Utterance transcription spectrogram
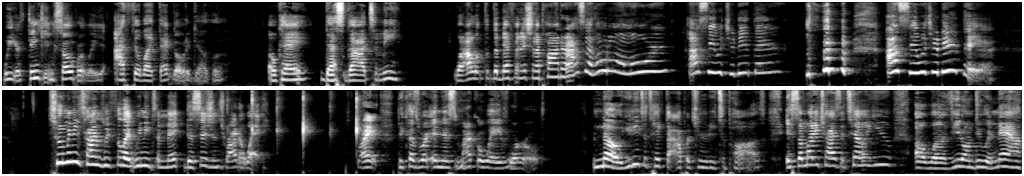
we are thinking soberly. I feel like that go together. Okay? That's God to me. When I looked at the definition of ponder, I said, Hold on, Lord. I see what you did there. I see what you did there. Too many times we feel like we need to make decisions right away, right? Because we're in this microwave world. No, you need to take the opportunity to pause. If somebody tries to tell you, "Oh, well, if you don't do it now,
